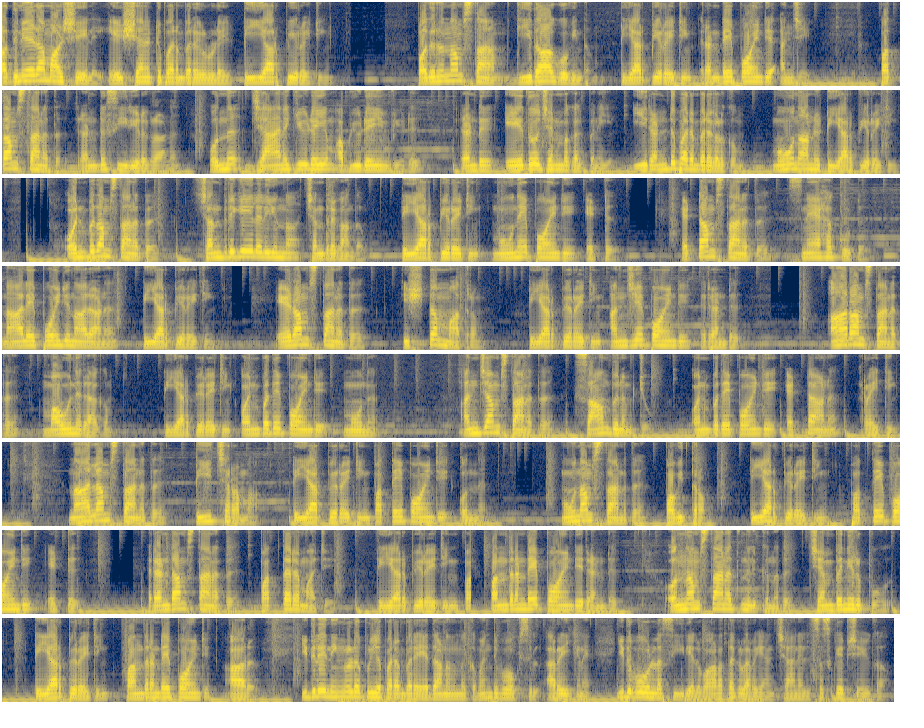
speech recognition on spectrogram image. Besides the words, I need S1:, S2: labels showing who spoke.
S1: പതിനേഴാം ആഴ്ചയിലെ ഏഷ്യാനെറ്റ് പരമ്പരകളുടെ ടി ആർ പി റേറ്റിംഗ്. പതിനൊന്നാം സ്ഥാനം Geetha Govindam T R P rating രണ്ട് പോയിന്റ് അഞ്ച്. പത്താം സ്ഥാനത്ത് രണ്ട് സീരിയലുകളാണ്. ഒന്ന് ജാനകിയുടെയും അബിയുടെയും വീട് രണ്ട് ഏതോ ജന്മകൽപ്പനയിൽ. ഈ രണ്ട് പരമ്പരകൾക്കും മൂന്നാണ് ടി ആർ പി റേറ്റിംഗ്. ഒൻപതാം സ്ഥാനത്ത് ചന്ദ്രികയിലലിയുന്ന Chandrakantham T R P rating മൂന്ന് പോയിന്റ് എട്ട്. എട്ടാം സ്ഥാനത്ത് സ്നേഹക്കൂട്ട് നാല് പോയിന്റ് നാലാണ് ടി ആർ പി റേറ്റിംഗ്. ഏഴാം സ്ഥാനത്ത് Ishtam Mathram. T R P rating അഞ്ച് പോയിന്റ് രണ്ട്. ആറാം സ്ഥാനത്ത് Mounaragam T R P rating ഒൻപത് പോയിന്റ് മൂന്ന്. അഞ്ചാം സ്ഥാനത്ത് സാന്ത്വനം ടു ഒൻപത് പോയിന്റ് എട്ടാണ് റേറ്റിംഗ്. നാലാം സ്ഥാനത്ത് Teacheramma T R P rating പത്ത് പോയിന്റ് ഒന്ന്. മൂന്നാം സ്ഥാനത്ത് Pavithram T R P rating പത്ത് പോയിന്റ് എട്ട്. രണ്ടാം സ്ഥാനത്ത് Patharamattu T R P rating പന്ത്രണ്ട് പോയിന്റ് രണ്ട്. ഒന്നാം സ്ഥാനത്ത് നിൽക്കുന്നത് Chembaneer Poovu. T R P rating പന്ത്രണ്ട് പോയിന്റ് ആറ്. ഇതിലെ നിങ്ങളുടെ പ്രിയ പരമ്പര ഏതാണെന്ന് കമന്റ് ബോക്സിൽ അറിയിക്കണേ. ഇതുപോലുള്ള സീരിയൽ വാർത്തകൾ അറിയാൻ ചാനൽ സബ്സ്ക്രൈബ് ചെയ്യുക.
